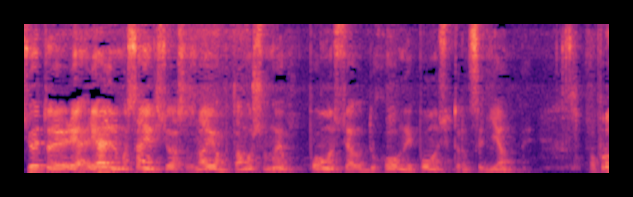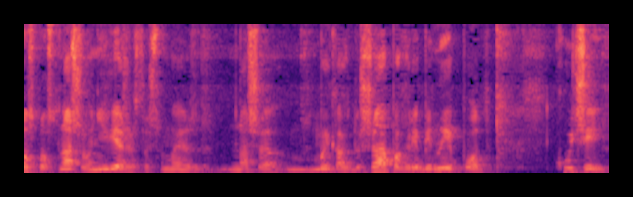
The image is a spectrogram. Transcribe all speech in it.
Все это ре- реально мы сами все осознаем, потому что мы полностью духовные, полностью трансцендентные. Вопрос просто нашего невежества, что мы, наша, мы как душа погребены под кучей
